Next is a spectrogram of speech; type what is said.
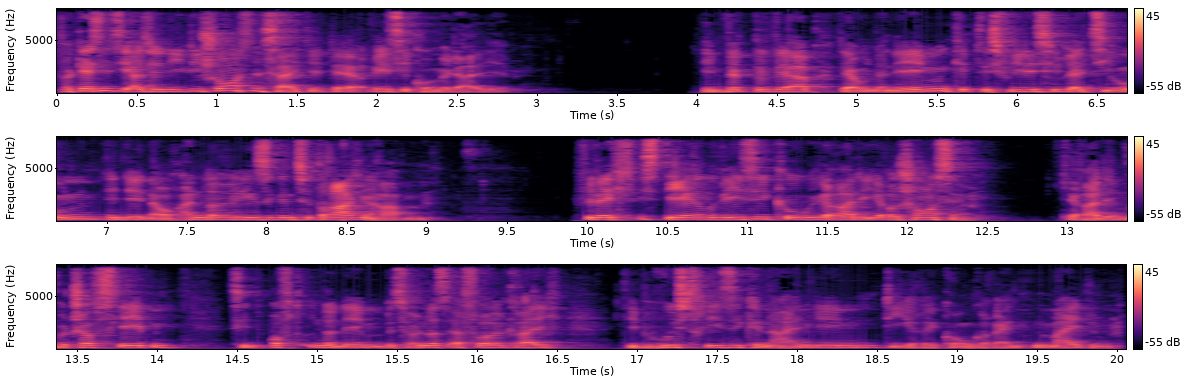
Vergessen Sie also nie die Chancenseite der Risikomedaille. Im Wettbewerb der Unternehmen gibt es viele Situationen, in denen auch andere Risiken zu tragen haben. Vielleicht ist deren Risiko gerade ihre Chance. Gerade im Wirtschaftsleben sind oft Unternehmen besonders erfolgreich, die bewusst Risiken eingehen, die ihre Konkurrenten meiden.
